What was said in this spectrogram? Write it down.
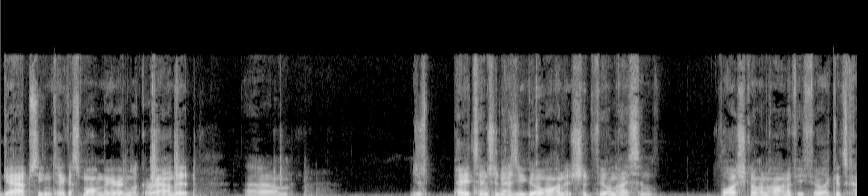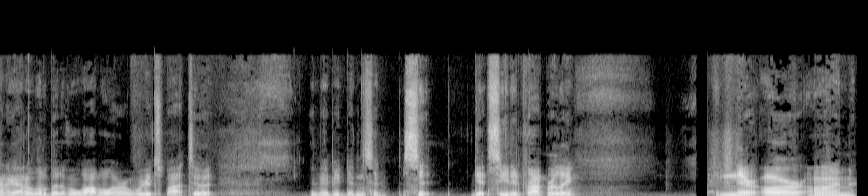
gaps. You can take a small mirror and look around it. Um, just pay attention as you go on. It should feel nice and flush going on. If you feel like it's kind of got a little bit of a wobble or a weird spot to it, then maybe it didn't sit, sit get seated properly. And there are on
